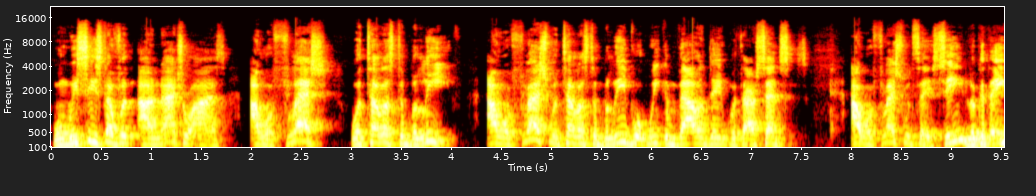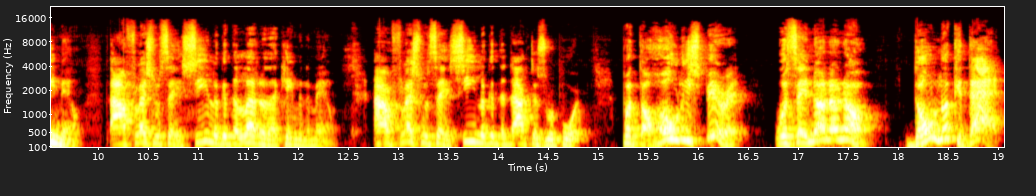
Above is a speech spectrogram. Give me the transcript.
when we see stuff with our natural eyes, our flesh will tell us to believe. Our flesh would tell us to believe what we can validate with our senses. Our flesh would say, see, look at the email. Our flesh would say, see, look at the letter that came in the mail. Our flesh would say, see, look at the doctor's report. But the Holy Spirit would say, no, no, no, don't look at that.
